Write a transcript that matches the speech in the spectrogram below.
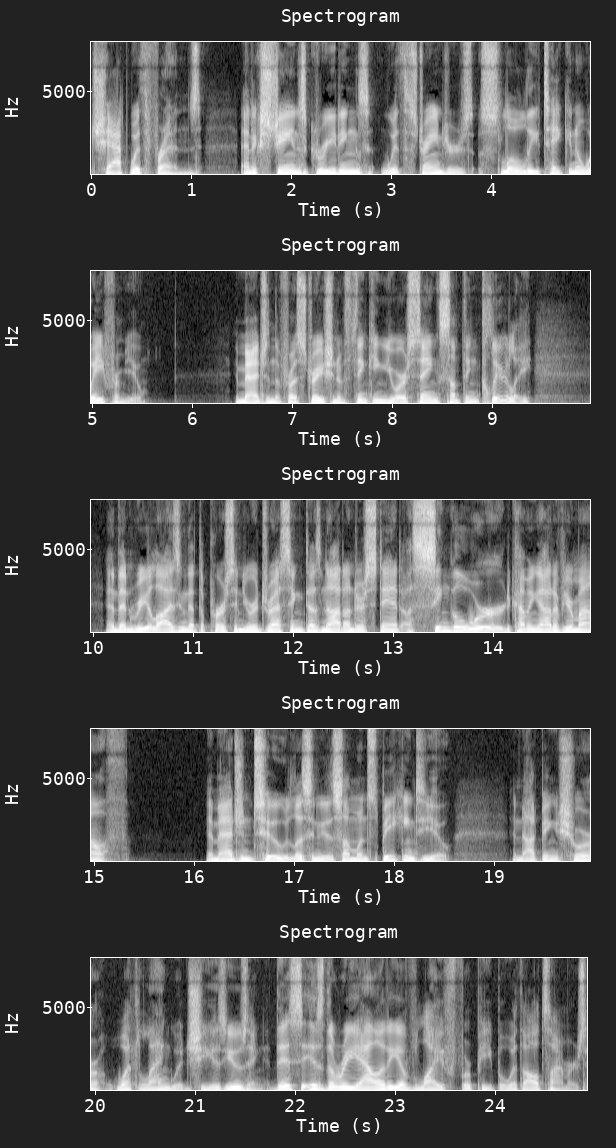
chat with friends, and exchange greetings with strangers slowly taken away from you. Imagine the frustration of thinking you are saying something clearly and then realizing that the person you're addressing does not understand a single word coming out of your mouth. Imagine, too, listening to someone speaking to you and not being sure what language she is using. This is the reality of life for people with Alzheimer's.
